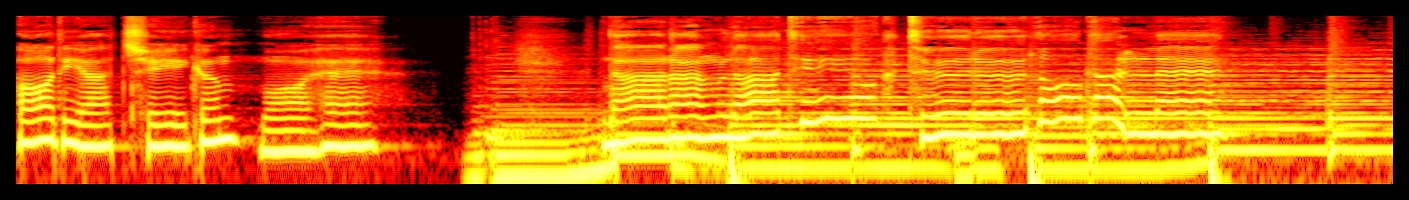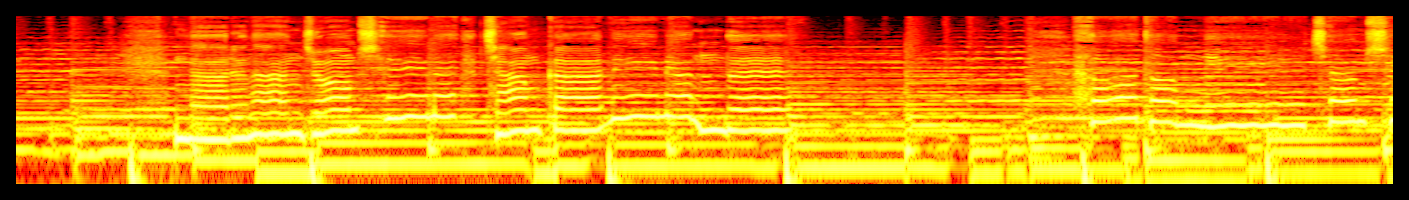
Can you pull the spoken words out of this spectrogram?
어디야, 지금 뭐해? 나랑 라디오 들으러 갈래 나른한 점심에 잠깐이면 돼 하던 일 잠시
